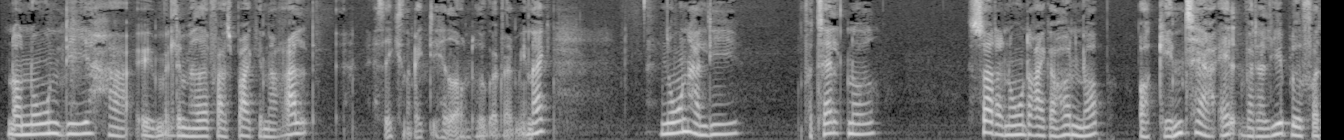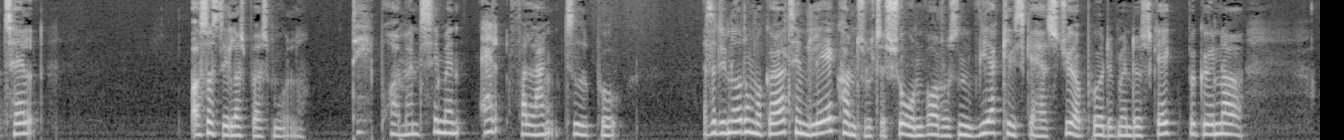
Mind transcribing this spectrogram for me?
når nogen lige har, øhm, eller dem havde jeg faktisk bare generelt, altså ikke sådan rigtig hader, du ved godt, hvad jeg mener, ikke? Nogen har lige fortalt noget, så er der nogen, der rækker hånden op og gentager alt, hvad der lige er blevet fortalt, og så stiller spørgsmålet. det bruger man simpelthen alt for lang tid på. Altså det er noget, du må gøre til en lægekonsultation, hvor du sådan virkelig skal have styr på det, men du skal ikke begynde at,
